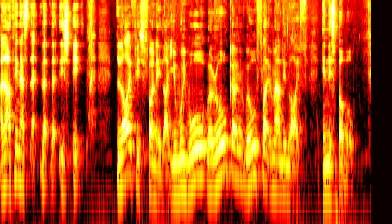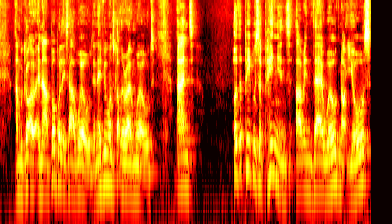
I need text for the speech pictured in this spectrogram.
and I think that's that, that, that is it. Life is funny. Like you, we all we're all going, we're all floating around in life in this bubble, and we've got and our bubble is our world, and everyone's got their own world, and other people's opinions are in their world, not yours.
